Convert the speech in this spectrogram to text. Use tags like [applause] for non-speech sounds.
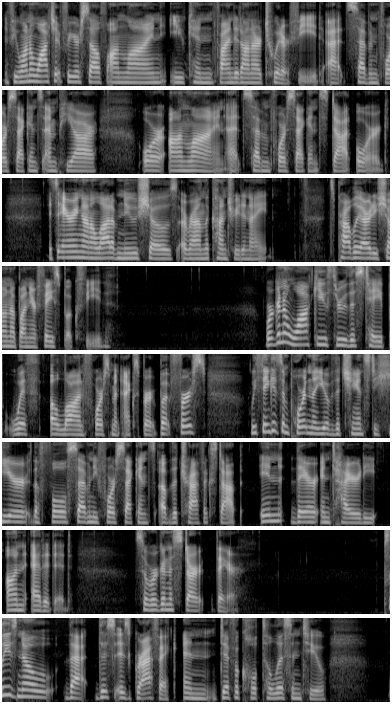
If you want to watch it for yourself online, you can find it on our Twitter feed at 74 Seconds MPR or online at 74seconds.org. It's airing on a lot of news shows around the country tonight. It's probably already shown up on your Facebook feed. We're going to walk you through this tape with a law enforcement expert, but first, we think it's important that you have the chance to hear the full 74 seconds of the traffic stop in their entirety, unedited. So we're going to start there. Please know that this is graphic and difficult to listen to.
